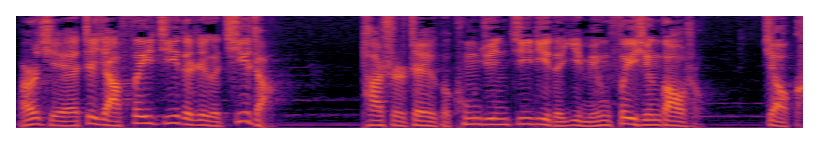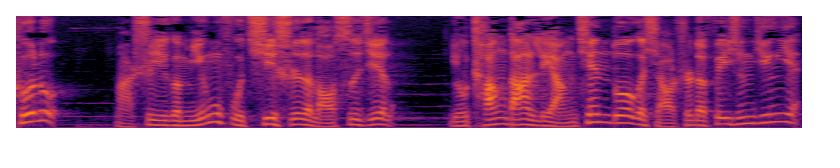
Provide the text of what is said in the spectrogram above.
而且这架飞机的这个机长，他是这个空军基地的一名飞行高手，叫科勒，啊，是一个名副其实的老司机了，有长达两千多个小时的飞行经验。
